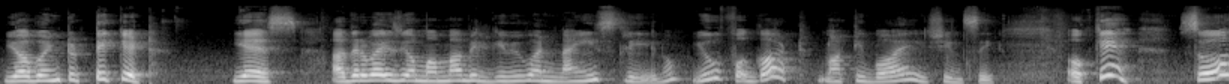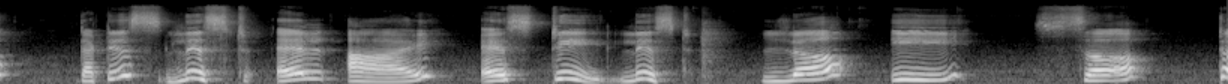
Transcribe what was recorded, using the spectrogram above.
you are going to tick it yes otherwise your mama will give you a nicely you know. You forgot naughty boy she'll say. Okay? So that is list. L i s t list. L e s t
